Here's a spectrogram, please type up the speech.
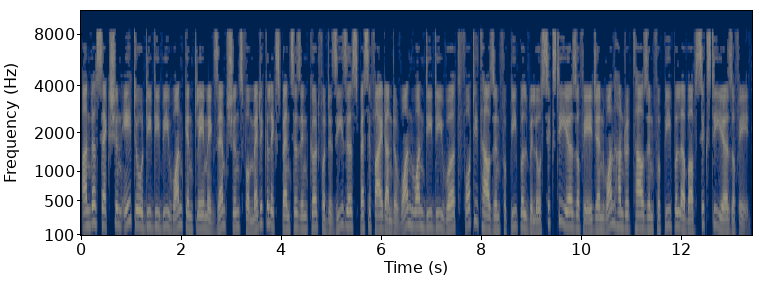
Under Section 80DDB one can claim exemptions for medical expenses incurred for diseases specified under 11DD worth 40,000 for people below 60 years of age and 100,000 for people above 60 years of age.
